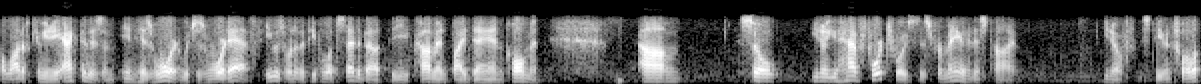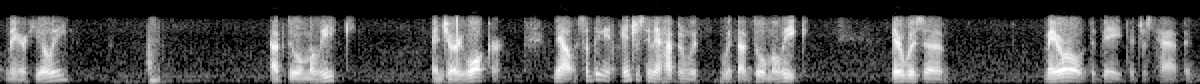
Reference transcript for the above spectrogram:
a lot of community activism in his ward, which is Ward F. He was one of the people upset about the comment by Diane Coleman. Um, so, you know, you have four choices for mayor this time. You know, Stephen Fulop, Mayor Healy, Abdul Malik, and Jerry Walker. Now, something interesting that happened with, with Abdul Malik, there was a mayoral debate that just happened.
